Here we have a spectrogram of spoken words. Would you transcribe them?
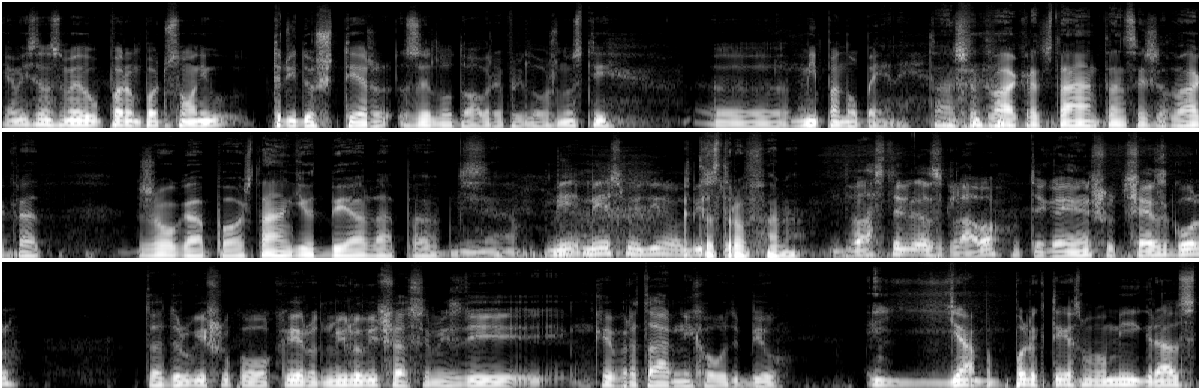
Ja, mislim, da so imeli v prvem času oni 3 do 4 zelo dobre priložnosti, uh, mi pa nobene. Tam še dvakrat štan, tam se je še dvakrat žoga po štangi odbijala, pa Ja. Mi, mi smo edino v bistvu katastrofa. No. dva strela z glavo, od tega je en šel čez gol, ta drugi šel pa v okvir od Miloviča, se mi zdi, ki je vratar njihov odbil. Ja, poleg tega smo pa mi igrali s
